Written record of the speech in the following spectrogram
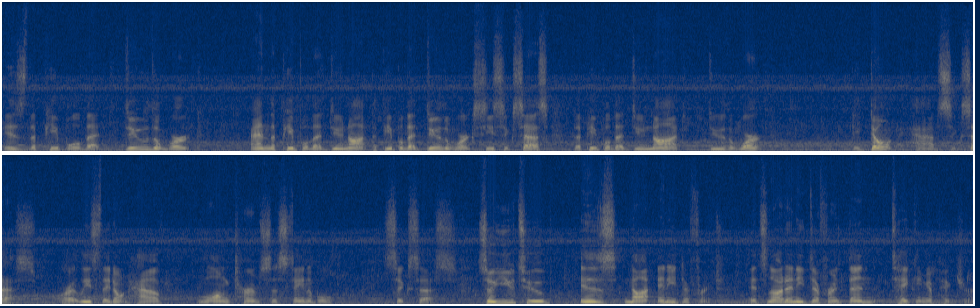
is the people that do the work and the people that do not. The people that do the work see success, the people that do not do the work. They don't have success or at least they don't have long-term sustainable success. So YouTube is not any different. It's not any different than taking a picture.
